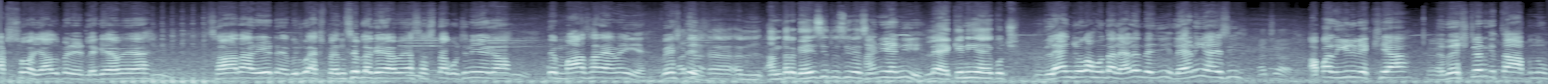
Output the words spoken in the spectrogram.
800 1000 ਰੁਪਏ ਰੇਟ ਲੱਗਿਆ ਹੋਇਆ ਹੈ। ਸਾਰਾ ਰੇਟ ਹੈ ਬਿਲਕੁਲ ਐਕਸਪੈਂਸਿਵ ਲੱਗਿਆ ਹੋਇਆ ਸਸਤਾ ਕੁਝ ਨਹੀਂ ਹੈਗਾ। ਤੇ ਮਾਲ ਸਾਰਾ ਐਵੇਂ ਹੀ ਹੈ ਵੇਸਟੇਜ ਅੰਦਰ ਗਏ ਸੀ ਤੁਸੀਂ ਵੈਸੇ? ਹਾਂਜੀ ਹਾਂਜੀ। ਲੈ ਕੇ ਨਹੀਂ ਆਏ ਕੁਝ ਲੈਣ ਜੋਗਾ ਹੁੰਦਾ ਲੈ ਲੈਂਦੇ ਜੀ। ਲੈ ਨਹੀਂ ਆਏ ਸੀ। ਅੱਛਾ। ਆਪਾਂ ਰੀਲ ਵੇਖਿਆ ਰਜਿਸਟਰ ਕੀਤਾ ਆਪ ਨੂੰ।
